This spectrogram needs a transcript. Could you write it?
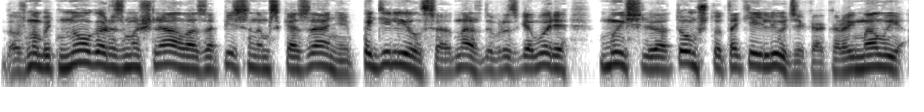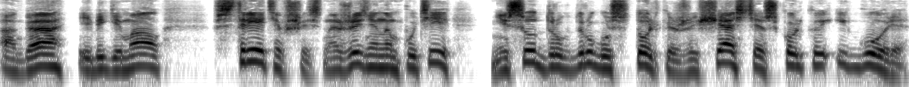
Должно быть, много размышлял о записанном сказании, поделился однажды в разговоре мыслью о том, что такие люди, как Раймалы Ага и Бегемал, встретившись на жизненном пути, несут друг другу столько же счастья, сколько и горя,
